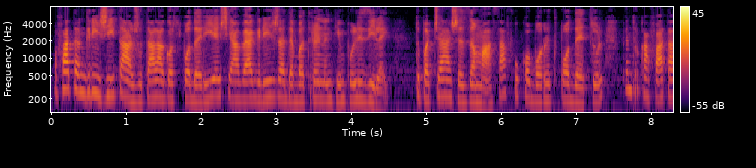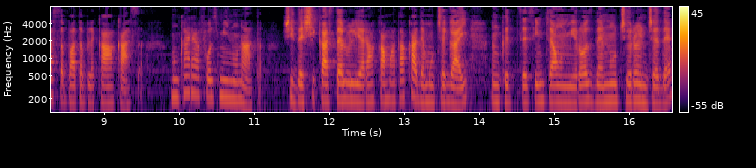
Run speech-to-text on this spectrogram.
O fată îngrijită ajuta la gospodărie și avea grijă de bătrân în timpul zilei. După ce așeză masa, fu coborât podețul pentru ca fata să poată pleca acasă. Mâncarea a fost minunată și deși castelul era cam atacat de mucegai, încât se simțea un miros de nuci râncede,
